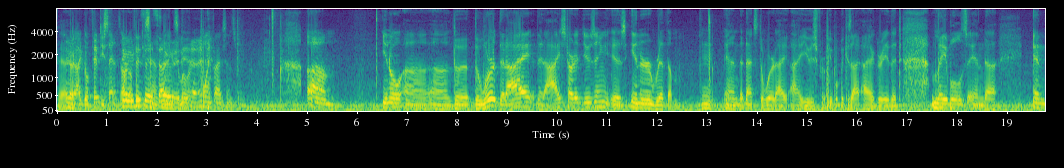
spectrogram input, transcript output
yeah. I'd go fifty cents. I'll go 50 cents. I think it's alright, yeah. Twenty-five cents. Um, you know, uh, uh, the the word that I that I started using is inner rhythm. And that's the word I, I use for people because I, I agree that labels and uh, and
